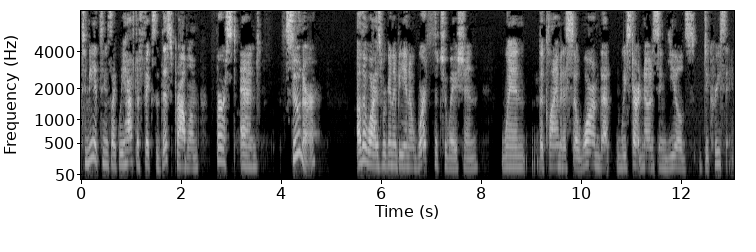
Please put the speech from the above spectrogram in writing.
to me it seems like we have to fix this problem first and sooner. Otherwise, we're going to be in a worse situation when the climate is so warm that we start noticing yields decreasing.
